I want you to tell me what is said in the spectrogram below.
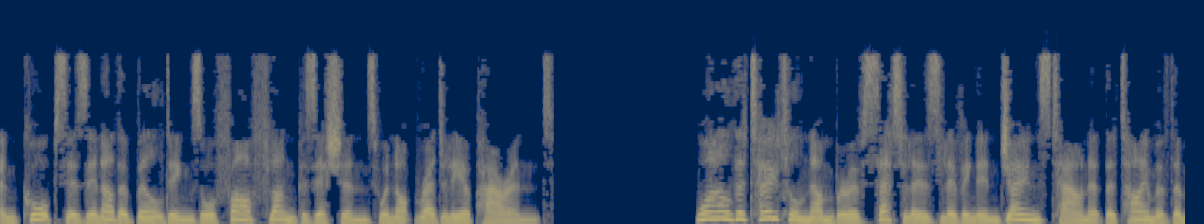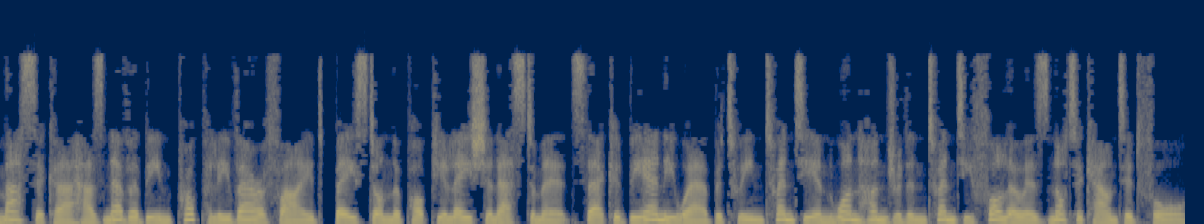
and corpses in other buildings or far-flung positions were not readily apparent. While the total number of settlers living in Jonestown at the time of the massacre has never been properly verified, based on the population estimates there could be anywhere between 20 and 120 followers not accounted for.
